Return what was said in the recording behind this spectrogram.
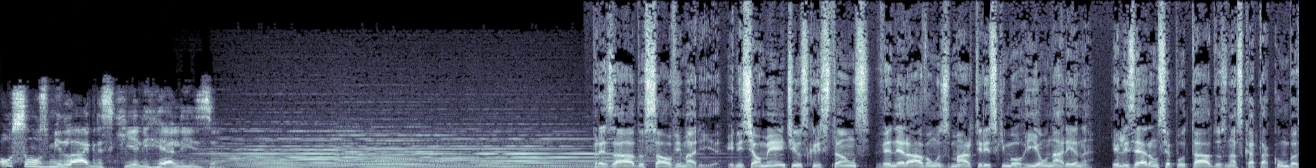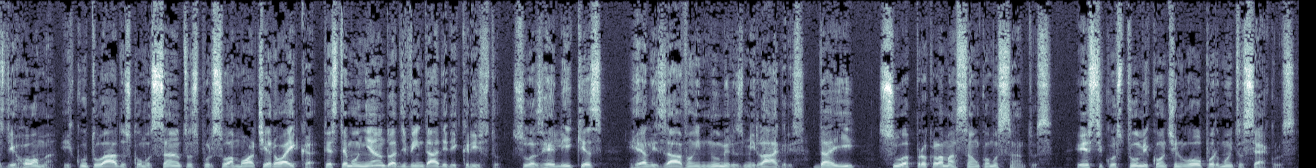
ou são os milagres que ele realiza? Prezado Salve Maria. Inicialmente, os cristãos veneravam os mártires que morriam na arena. Eles eram sepultados nas catacumbas de Roma e cultuados como santos por sua morte heróica, testemunhando a divindade de Cristo. Suas relíquias realizavam inúmeros milagres, daí sua proclamação como santos. Este costume continuou por muitos séculos.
